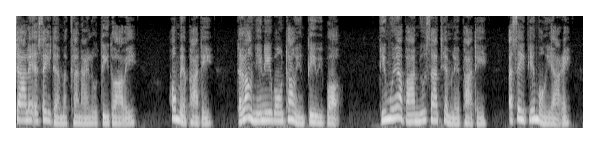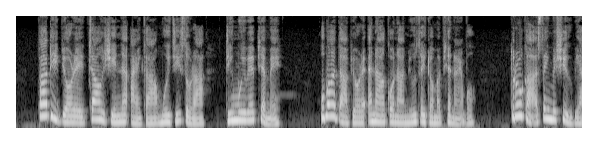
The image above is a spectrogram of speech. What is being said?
ကြားလဲအစိတ်တံမခံနိုင်လို့တီးသွားပြီ။ဟုတ်မယ်ဖတီ။ဒါလောက်ငင်းနေပုံထောက်ရင်တီးပြီပေါ့။ဒီမွေကဘာမျိုးစားဖြစ်မလဲဖတီ။အစိတ်ပြင်းပုံရတယ်။ ဖတီပြောတဲ့ကြောက်ရင်နဲ့အိုင်ကမွေကြီးဆိုတာဒီမွေပဲဖြစ်မယ်။ဥပဒါပြောတဲ့အနာကောနာမျိုးစိတ်တော့မဖြစ်နိုင်ဘူး။သူတို့ကအစိတ်မရှိဘူးဗျ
